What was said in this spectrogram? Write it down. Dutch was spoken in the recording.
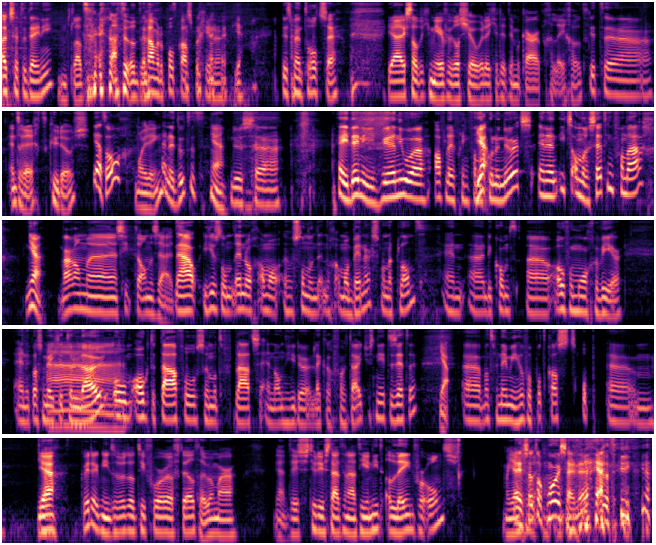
uitzetten, Deni. Laten, laten we dat Dan gaan we de podcast beginnen. Ja. Dit is mijn trots, hè. Ja, ik snap dat je meer even wil showen dat je dit in elkaar hebt gelegoed. Dit, eh, En terecht, kudo's. ja, toch? Mooi ding. En het doet het. Ja. Dus, eh, hey Danny, weer een nieuwe aflevering van Ja. de Groene Nerds. In een iets andere setting vandaag. Ja, waarom eh, ziet het er anders uit? Nou, hier stond net nog allemaal, stonden net nog allemaal banners van de klant. En die komt overmorgen weer. En ik was een beetje te Ah. lui om ook de tafels helemaal te verplaatsen en dan hier de lekkere fortuitjes neer te zetten. Ja. Eh, want we nemen hier heel veel podcasts op. Ehm, ja, ik weet ook niet of we dat hiervoor eh, verteld hebben, maar ja, deze studio staat inderdaad hier niet alleen voor ons. Maar nee, het zou toch mooi zijn, hè? ja, die-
